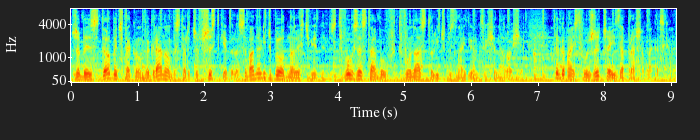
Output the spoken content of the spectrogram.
Żeby zdobyć taką wygraną, wystarczy wszystkie wylosowane liczby odnaleźć w jednym z dwóch zestawów 12 liczb znajdujących się na losie. Tego Państwu życzę i zapraszam na kaskadę.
